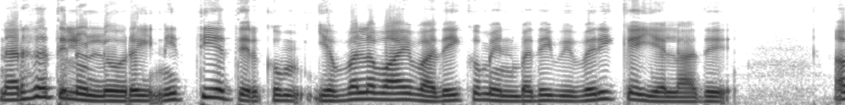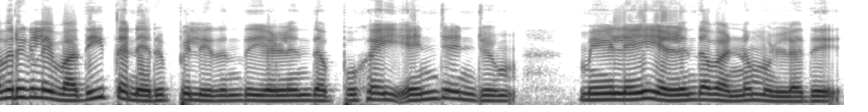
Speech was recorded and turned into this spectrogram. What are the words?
நரகத்திலுள்ளோரை நித்தியத்திற்கும் எவ்வளவாய் வதைக்கும் என்பதை விவரிக்க இயலாது. அவர்களை வதைத்த நெருப்பிலிருந்து எழுந்த புகை என்றென்றும் மேலே எழுந்த வண்ணம் உள்ளது.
